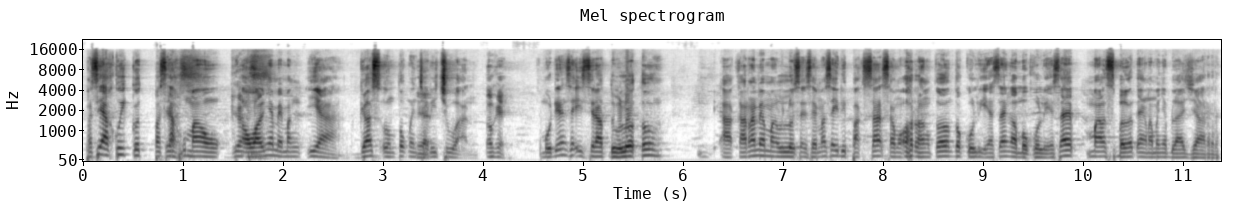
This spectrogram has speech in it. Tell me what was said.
Pasti aku ikut, pasti Gas, aku mau. gas. Awalnya memang iya gas untuk mencari Ya. cuan. Oke. Kemudian saya istirahat dulu tuh ah, karena memang lulus SMA saya dipaksa sama orang tua untuk kuliah. Saya nggak mau kuliah. Saya males banget yang namanya belajar.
